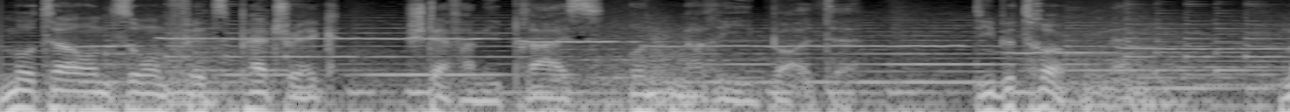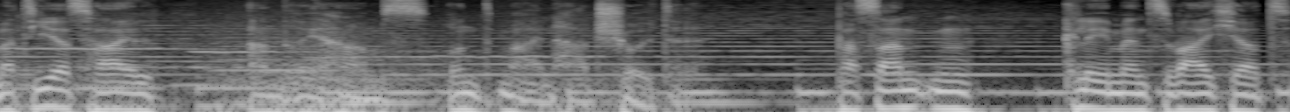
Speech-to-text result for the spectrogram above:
Mutter und Sohn Fitzpatrick, Stefanie Preis und Marie Bolte. Die Betrunkenen Matthias Heil, André Harms und Meinhard Schulte. Passanten Clemens Weichert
